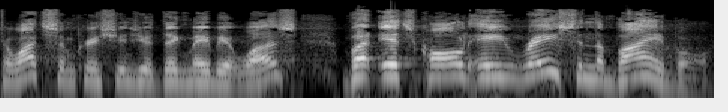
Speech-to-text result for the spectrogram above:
To watch some Christians, you'd think maybe it was. But it's called a race in the Bible.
